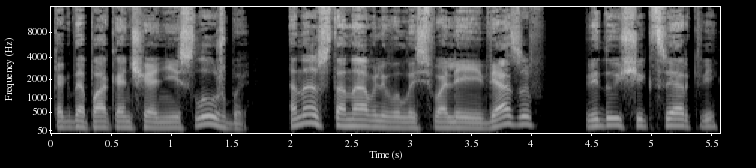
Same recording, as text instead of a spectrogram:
когда по окончании службы она останавливалась в аллее вязов, ведущей к церкви,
